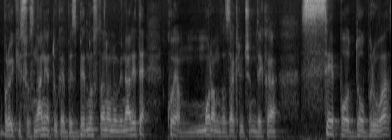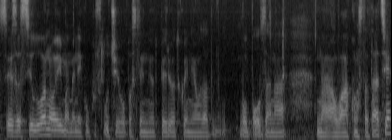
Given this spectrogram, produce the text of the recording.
бројки со знанија, тука е безбедноста на новинарите, која морам да заклучам дека се подобрува, се засилува, но имаме неколку случаи во последниот период кои не одат во полза на на оваа констатација,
